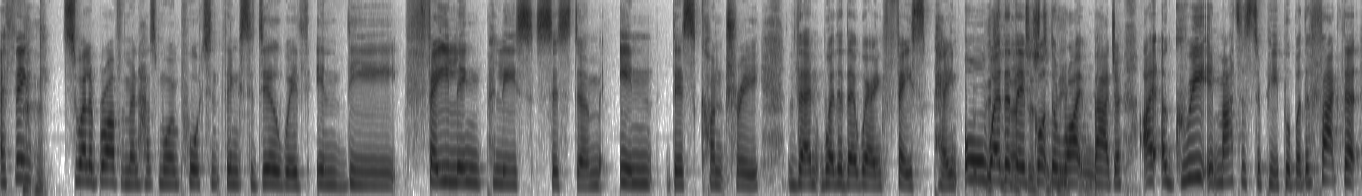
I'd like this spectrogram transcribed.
I think Suella Braverman has more important things to deal with in the failing police system in this country than whether they're wearing face paint or whether they've got the people. right badge. I agree it matters to people, but the fact that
